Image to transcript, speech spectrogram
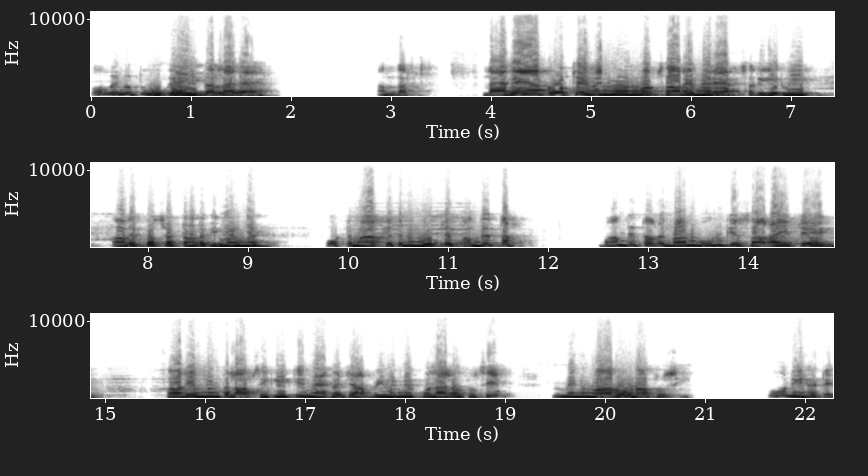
ਉਹ ਮੈਨੂੰ ਧੂ ਗਏ ਇੱਧਰ ਲੈ ਗਏ, ਅੰਦਰ। ਲੈ ਗਏ ਆ ਤੇ ਉੱਥੇ ਮੈਨੂੰ ਸਾਰੇ ਮੇਰੇ ਸਰੀਰ ਵੀ ਆ ਵੇਖੋ ਸੱਟਾਂ ਲੱਗੀਆਂ ਹੋਈਆਂ। ਕੁੱਟ ਮਾਰ ਕੇ ਤੇ ਮੈਨੂੰ ਉੱਥੇ ਬੰਨ ਦਿੱਤਾ। ਬੰਨ ਦਿੱਤਾ ਤੇ ਬੰਨ ਬੁੰਨ ਕੇ ਸਾਰਾ ਹੀ ਤੇ ਸਾਰੇ ਉਹਨਾਂ ਨੇ ਤਲਾਸ਼ੀ ਕੀਤੀ। ਮੈਂ ਕਿਹਾ ਚਾਬੀ ਵੀ ਮੇਰੇ ਕੋਲ ਲੈ ਲਓ ਤੁਸੀਂ ਵੀ ਮੈਨੂੰ ਮਾਰੋ ਨਾ ਤੁਸੀਂ। ਉਹ ਨਹੀਂ ਹਟੇ।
